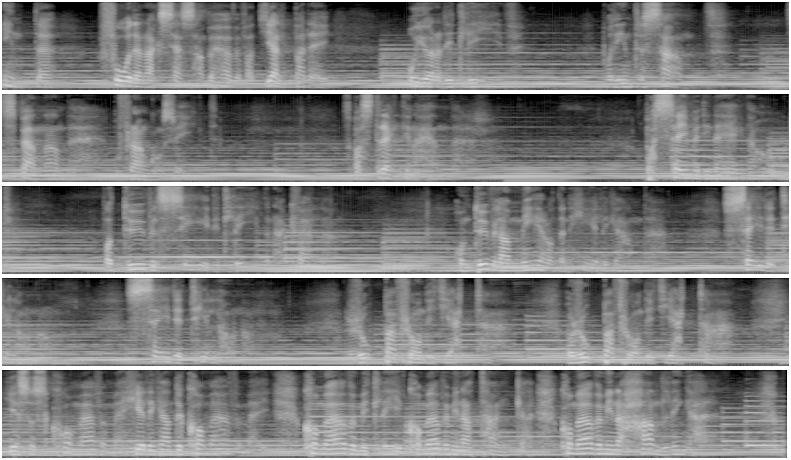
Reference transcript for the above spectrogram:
inte få den access han behöver för att hjälpa dig och göra ditt liv både intressant, spännande och framgångsrikt. Så bara sträck dina händer. Bara säg med dina egna ord vad du vill se i ditt liv den här kvällen. Om du vill ha mer av den heliga ande, säg det till honom. Säg det till honom. Ropa från ditt hjärta. Ropa från ditt hjärta. Jesus kom över mig, heligande kom över mig. Kom över mitt liv, kom över mina tankar, kom över mina handlingar.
